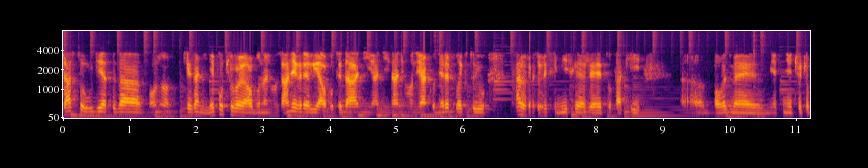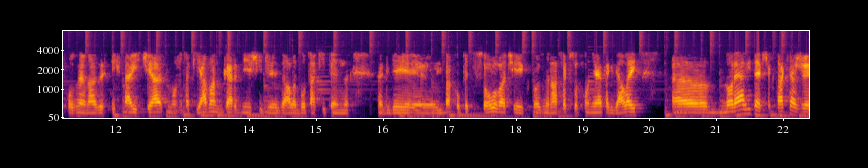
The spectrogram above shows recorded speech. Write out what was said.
často ľudia teda možno keď ani nepočúvajú, alebo na ňo zanevreli, alebo teda ani, ani na ňo nejako nereflektujú, práve pretože si myslia, že je to taký e, povedzme niečo, čo poznajú název z tých starých čias, možno taký avantgardnejší jazz, alebo taký ten, kde je iba kopec solovačiek, povedzme na saxofóne a tak ďalej. Ehm, no realita je však taká, že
